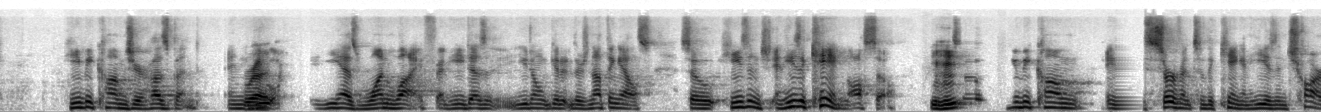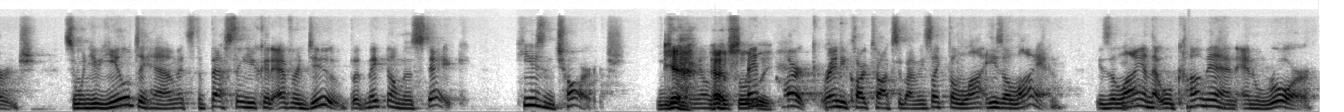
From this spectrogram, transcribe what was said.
he becomes your husband and right. you, he has one wife and he doesn't, you don't get it. There's nothing else. So he's in, and he's a king also. Mm-hmm. So you become a servant to the king and he is in charge. So when you yield to him, it's the best thing you could ever do. But make no mistake, he's in charge. Yeah, you know, absolutely. Randy Clark, Randy Clark talks about him. He's like the lion. He's a lion. He's a lion that will come in and roar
